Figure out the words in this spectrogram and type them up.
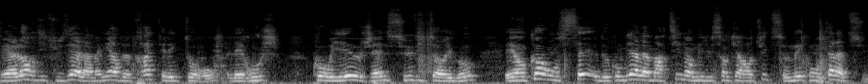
mais alors diffusés à la manière de tracts électoraux, les rouges, Courrier, Eugène, Su, Victor Hugo. Et encore, on sait de combien Lamartine en 1848 se méconta là-dessus.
